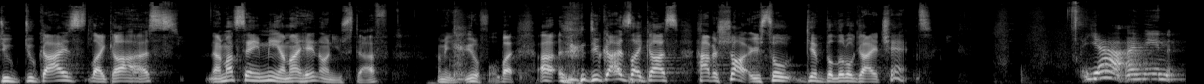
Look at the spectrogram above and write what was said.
do do guys like us, I'm not saying me, I'm not hitting on you, Steph. I mean, beautiful, but uh, do guys like us have a shot or you still give the little guy a chance? Yeah, I mean,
